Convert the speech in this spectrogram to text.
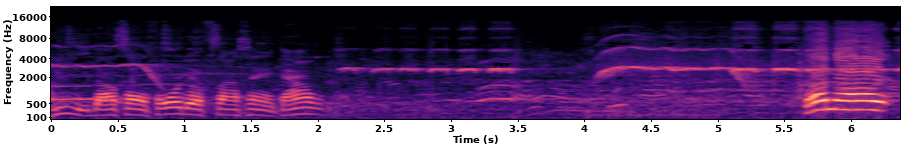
Lui, il est dans son Ford F-150. Tonnerre!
